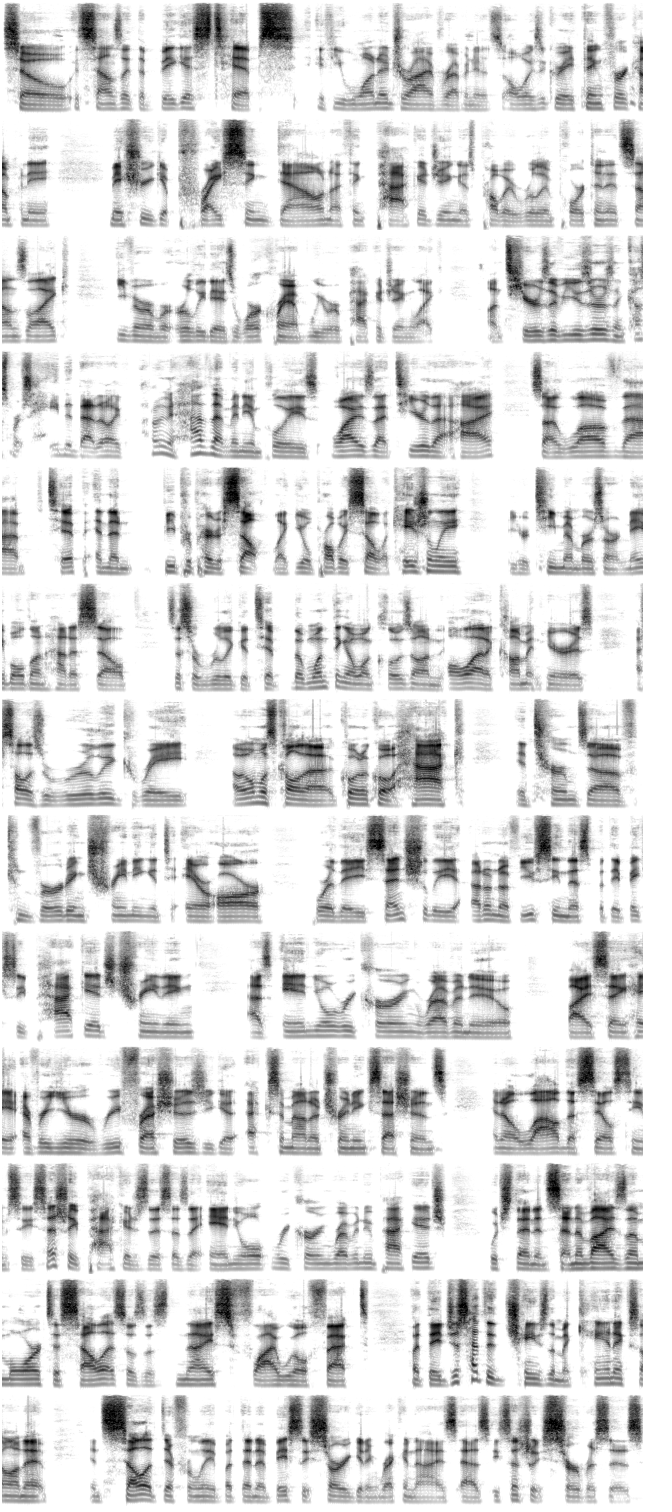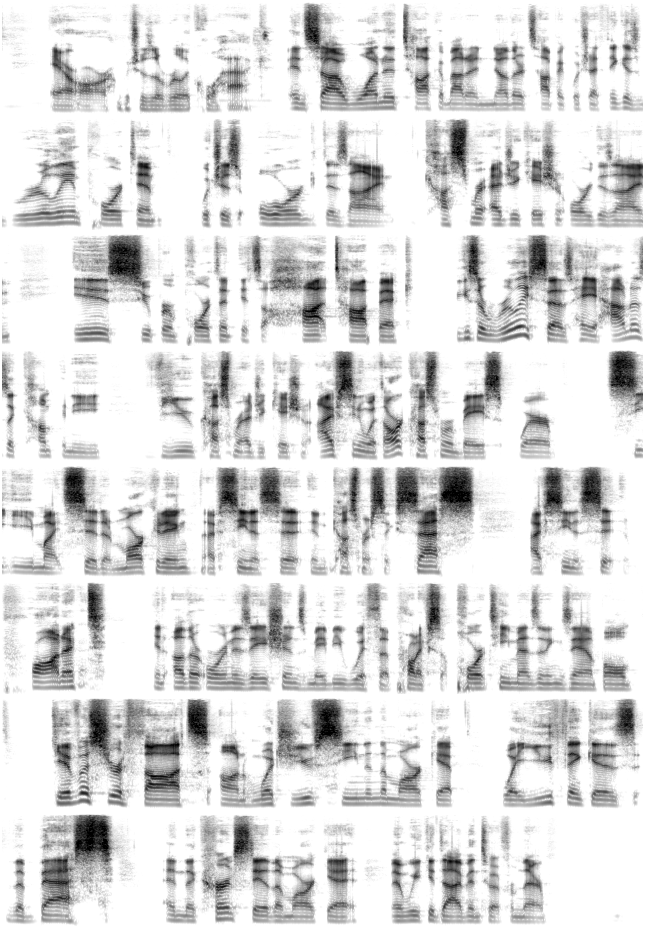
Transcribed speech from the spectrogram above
So it sounds like the biggest tips if you want to drive revenue, it's always a great thing for a company. Make sure you get pricing down. I think packaging is probably really important, it sounds like. Even remember early days WorkRamp, we were packaging like on tiers of users and customers hated that. They're like, I don't even have that many employees. Why is that tier that high? So I love that tip. And then be prepared to sell. Like you'll probably sell occasionally. Your team members are enabled on how to sell. So that's a really good tip. The one thing I want to close on, all out of comment here is I saw this really great, I would almost call it a quote unquote hack in terms of converting training into ARR, where they essentially, I don't know if you've seen this, but they basically package training as annual recurring revenue by saying, hey, every year it refreshes, you get X amount of training sessions, and allow the sales teams to essentially package this as an annual recurring revenue package, which then incentivize them more to sell it. So it's this nice flywheel effect. But they just had to change the mechanics on it and sell it differently. But then it basically started getting recognized as essentially services ARR, which is a really cool hack. And so I want to talk about another topic, which I think is really important, which is org design. Customer education org design is super important. It's a hot topic because it really says, hey, how does a company view customer education? I've seen it with our customer base where CE might sit in marketing. I've seen it sit in customer success. I've seen it sit in product in other organizations, maybe with a product support team as an example. Give us your thoughts on what you've seen in the market, what you think is the best in the current state of the market, and we could dive into it from there.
